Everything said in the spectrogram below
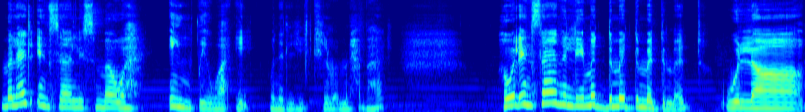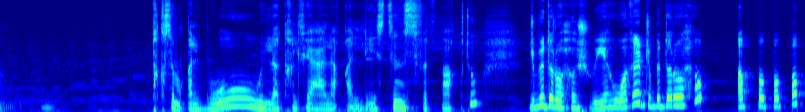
مال هاد الإنسان اللي سماوه انطوائي وأنا الكلمة ما نحبهاش هو الإنسان اللي مد مد مد مد ولا تقسم قلبه ولا دخل في علاقة اللي استنسفت طاقته. جبد روحه شوية هو غير جبد روحه أب أب أب, أب.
